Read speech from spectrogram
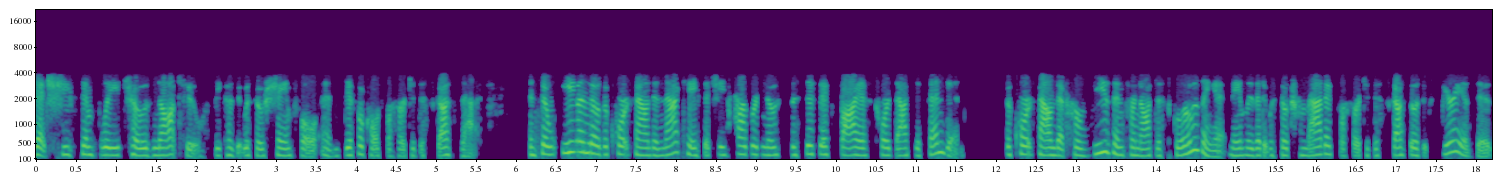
that she simply chose not to because it was so shameful and difficult for her to discuss that. And so, even though the court found in that case that she harbored no specific bias toward that defendant, the court found that her reason for not disclosing it, namely that it was so traumatic for her to discuss those experiences,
